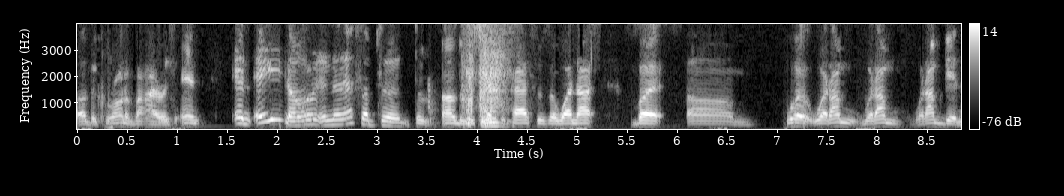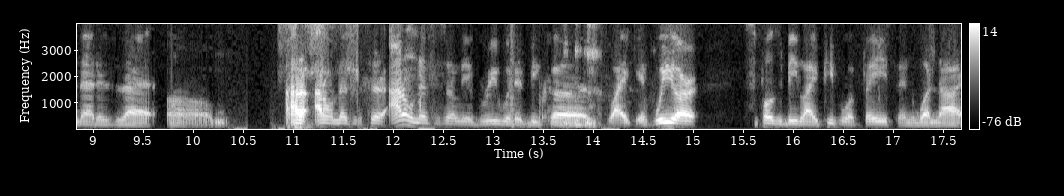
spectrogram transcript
of the coronavirus, and and, and you know, and that's up to the, uh, the respective pastors or whatnot. But um, what what I'm what I'm what I'm getting at is that um, I I don't necessarily I don't necessarily agree with it because like if we are supposed to be like people of faith and whatnot,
